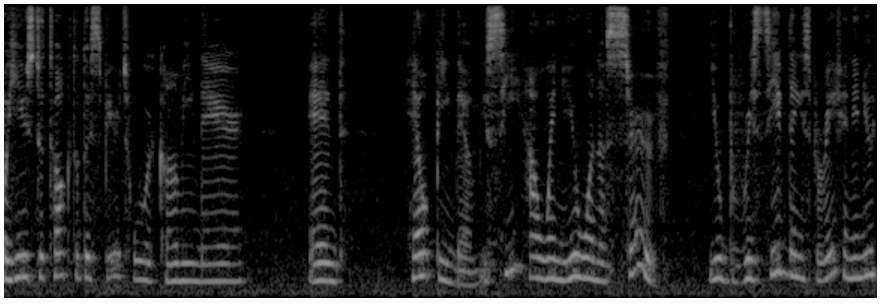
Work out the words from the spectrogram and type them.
But he used to talk to the spirits who were coming there and helping them. You see how when you want to serve, you receive the inspiration and you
